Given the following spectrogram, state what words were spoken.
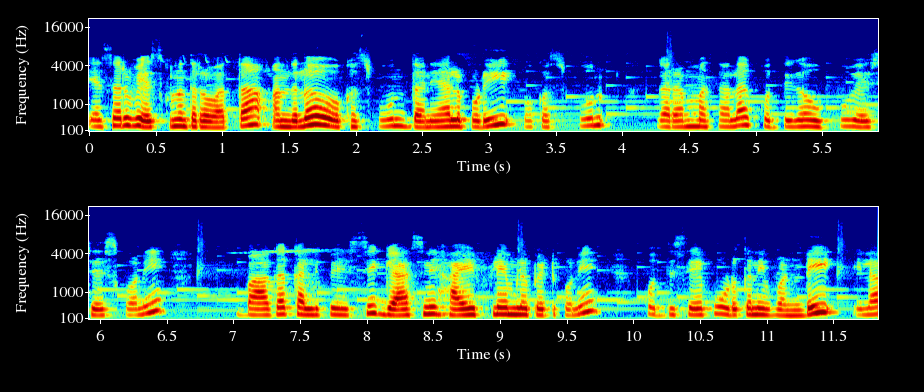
ఎసరు వేసుకున్న తర్వాత అందులో ఒక స్పూన్ ధనియాల పొడి ఒక స్పూన్ గరం మసాలా కొద్దిగా ఉప్పు వేసేసుకొని బాగా కలిపేసి గ్యాస్ని హై ఫ్లేమ్లో పెట్టుకొని కొద్దిసేపు ఉడకనివ్వండి. ఇలా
